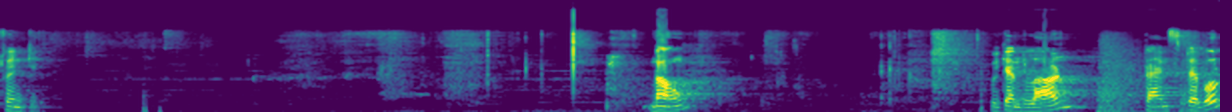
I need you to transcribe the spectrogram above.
20 now we can learn times table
